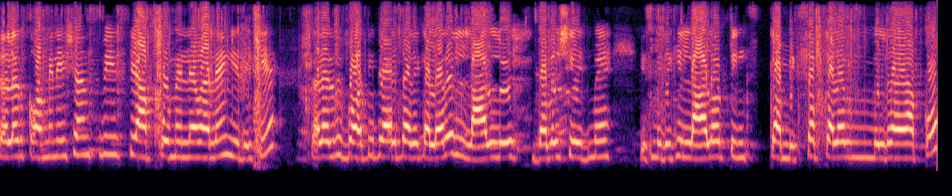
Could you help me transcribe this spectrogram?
कलर कॉम्बिनेशन भी इसके आपको मिलने वाले हैं। ये देखिए कलर भी बहुत ही प्यारे प्यारे कलर है। लाल डबल शेड में इसमें देखिए, लाल और पिंक का मिक्सअप कलर मिल रहा है आपको।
